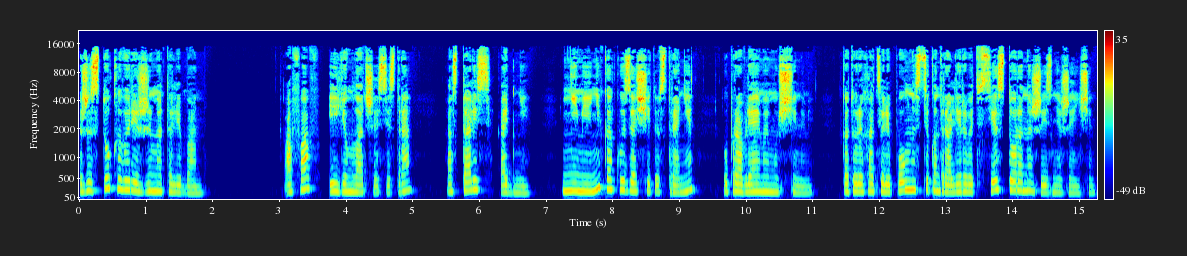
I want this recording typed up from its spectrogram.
жестокого режима «Талибан». Афав и ее младшая сестра остались одни, не имея никакой защиты в стране, управляемой мужчинами, которые хотели полностью контролировать все стороны жизни женщин.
